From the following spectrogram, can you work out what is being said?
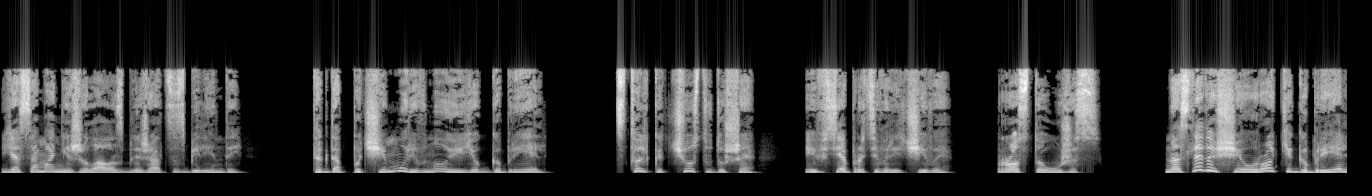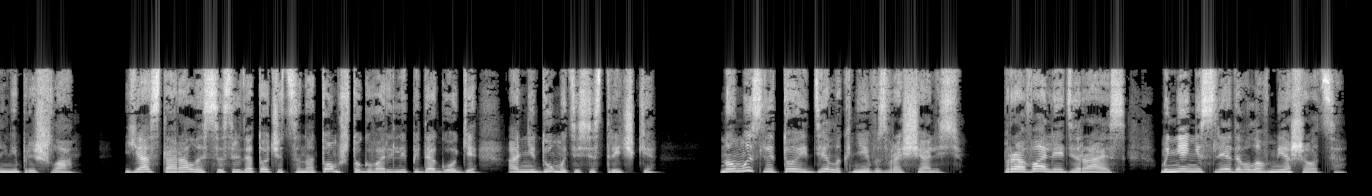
я сама не желала сближаться с Белиндой. Тогда почему ревную ее к Габриэль? Столько чувств в душе, и все противоречивые. Просто ужас. На следующие уроки Габриэль не пришла. Я старалась сосредоточиться на том, что говорили педагоги, а не думать о сестричке. Но мысли то и дело к ней возвращались. Права леди Райс, мне не следовало вмешиваться.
